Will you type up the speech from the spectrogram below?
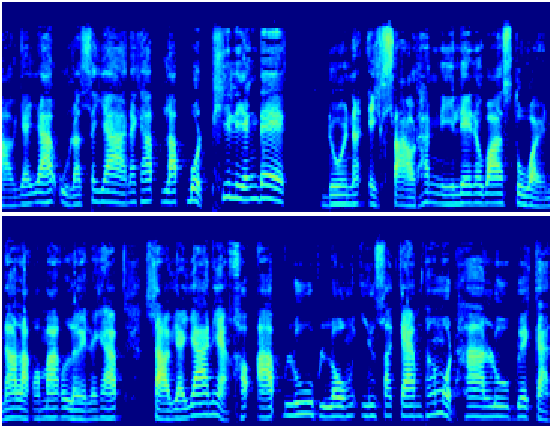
าวยายาอุรัสยานะครับรับบทพี่เลี้ยงเด็ก โดยนางเอกสาวท่านนี้เรียกได้ว่าสวยน่ารักมากๆเลยนะครับ สาวยาย่าเนี่ยเขาอัพรูปลงอินสตาแกรมทั้งหมด 5 รูปด้วยกัน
